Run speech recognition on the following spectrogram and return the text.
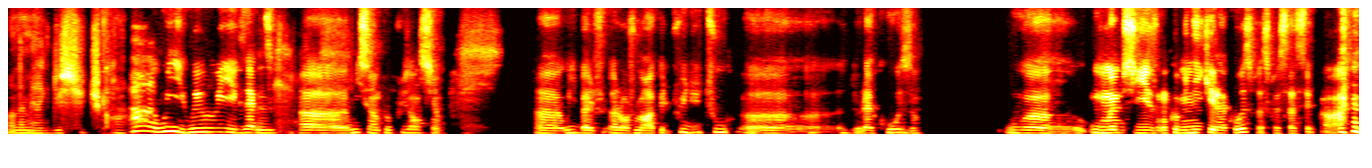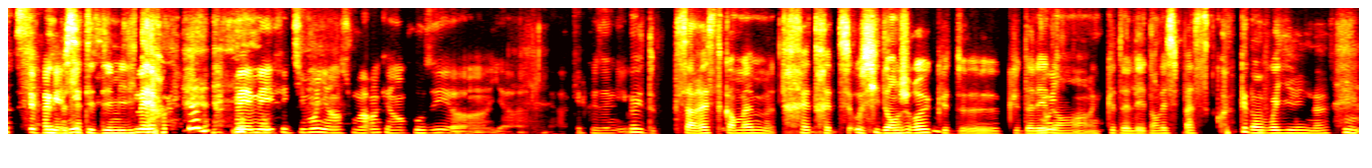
en Amérique du Sud, je crois. Ah oui, oui, oui, exact. oui. Euh, oui, c'est un peu plus ancien. Euh, oui, bah, je- alors je me rappelle plus du tout de la cause. ou, ou même s'ils ont communiqué la cause, parce que ça, c'est pas, c'est pas Oui, bah, gagné. c'était des militaires. mais, mais effectivement, il y a un sous-marin qui a il y a quelques années. Oui, donc ça reste quand même très, très, aussi dangereux que de, que d'aller oui. dans, que d'aller dans l'espace, quoi, que d'envoyer une, Mm.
